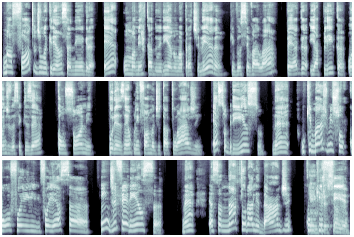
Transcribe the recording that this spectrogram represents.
uma foto de uma criança negra é uma mercadoria numa prateleira que você vai lá, pega e aplica onde você quiser, consome, por exemplo, em forma de tatuagem. É sobre isso, né? O que mais me chocou foi, foi essa indiferença, né? Essa naturalidade com é que se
